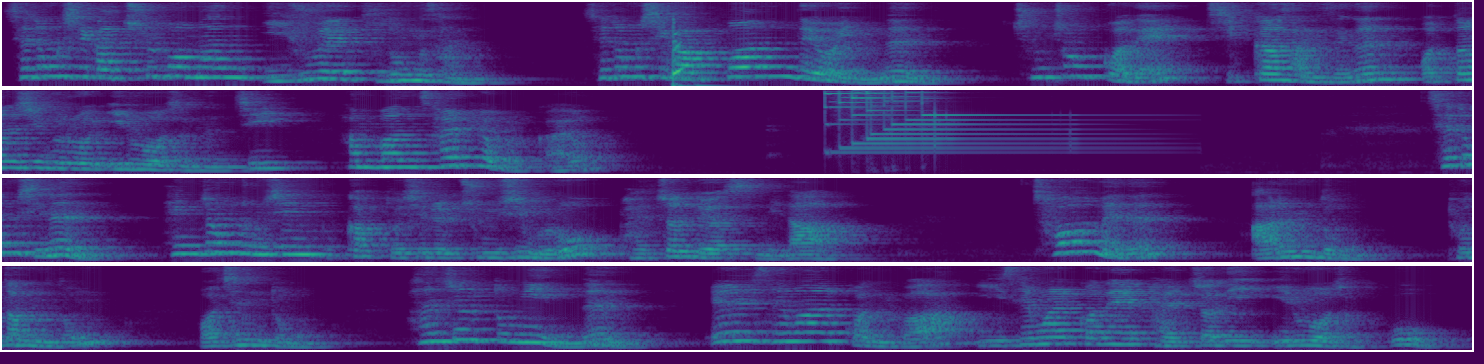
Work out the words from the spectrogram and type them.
세종시가 출범한 이후의 부동산, 세종시가 포함되어 있는 충청권의 집가 상승은 어떤 식으로 이루어졌는지 한번 살펴볼까요? 세종시는 행정중심 복합도시를 중심으로 발전되었습니다. 처음에는 아름동, 도담동, 어진동, 한솔동이 있는 1생활권과 2생활권의 발전이 이루어졌고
